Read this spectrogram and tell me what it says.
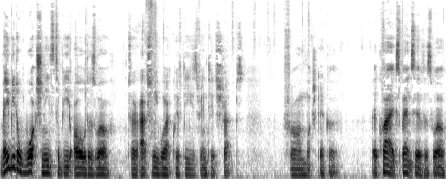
maybe the watch needs to be old as well to actually work with these vintage straps from Watch Gecko. They're quite expensive as well.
